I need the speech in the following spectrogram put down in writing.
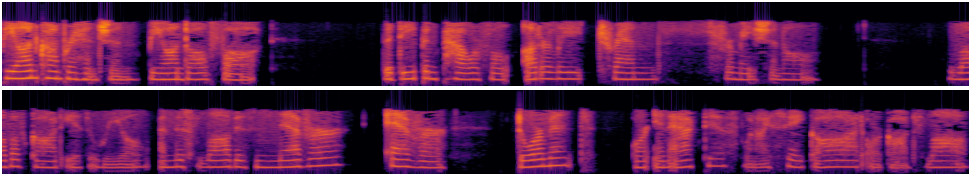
Beyond comprehension, beyond all thought, the deep and powerful, utterly transformational love of God is real, and this love is never, ever dormant or inactive. When I say God or God's love,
